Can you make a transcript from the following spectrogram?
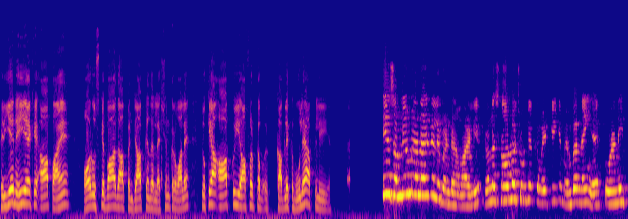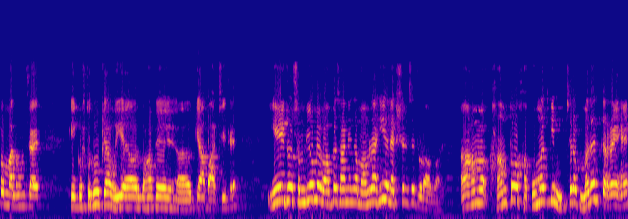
फिर ये नहीं है कि आप आए और उसके बाद आप पंजाब के अंदर इलेक्शन करवा लें। तो क्या आपको ये ऑफ़र काबिल कबूल है आपके लिए असम्बलियों में आना रिलेवेंट है हमारे लिए। चूँकि कमेटी के मेंबर नहीं है तो उन्हें नहीं मालूम शायद कि गुफ्तगु क्या हुई है और वहाँ पे क्या बातचीत है। ये जो असम्बलियों में वापस आने का मामला ही इलेक्शन से जुड़ा हुआ है। आ, हम हम तो हुकूमत की सिर्फ़ मदद कर रहे हैं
